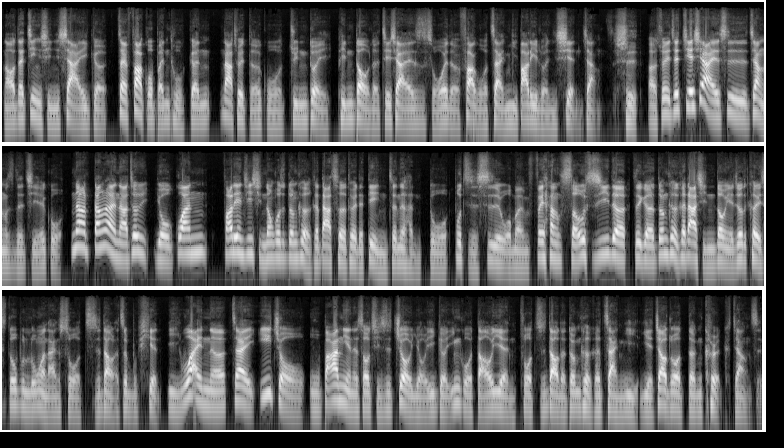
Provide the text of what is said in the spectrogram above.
然后再进行下一个在法国本土跟纳粹德国军队拼斗的，接下来是所谓的法国战役，巴黎沦陷这样子。是，呃，所以这接下来是这样子的结果。那当然呢，就是有关。发电机行动或是敦刻尔克大撤退的电影真的很多，不只是我们非常熟悉的这个敦刻尔克大行动，也就是克里斯多夫·卢莫兰所执导的这部片以外呢，在一九五八年的时候，其实就有一个英国导演所执导的敦刻尔克战役，也叫做 Dunkirk 这样子。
